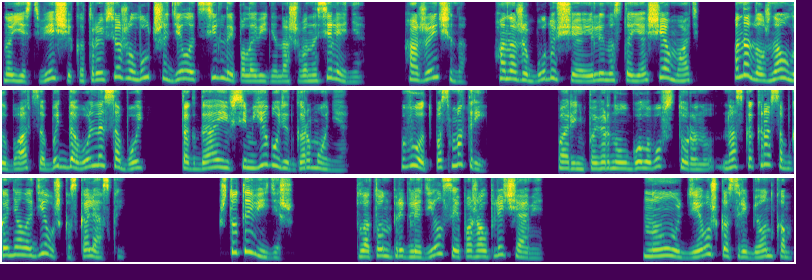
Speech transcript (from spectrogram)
Но есть вещи, которые все же лучше делать сильной половине нашего населения. А женщина, она же будущая или настоящая мать. Она должна улыбаться, быть довольной собой. Тогда и в семье будет гармония. Вот, посмотри. Парень повернул голову в сторону. Нас как раз обгоняла девушка с коляской. «Что ты видишь?» Платон пригляделся и пожал плечами. «Ну, девушка с ребенком».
